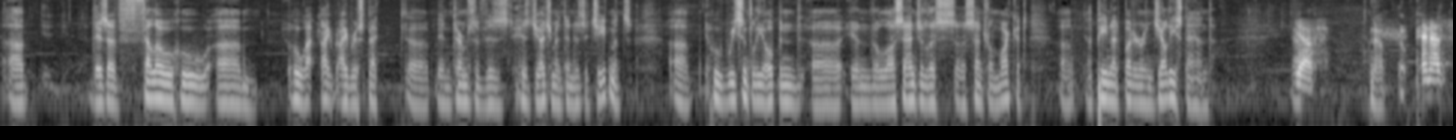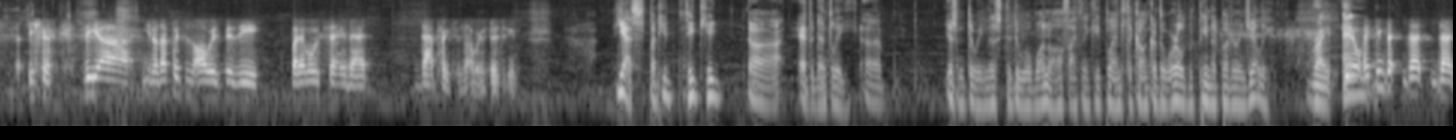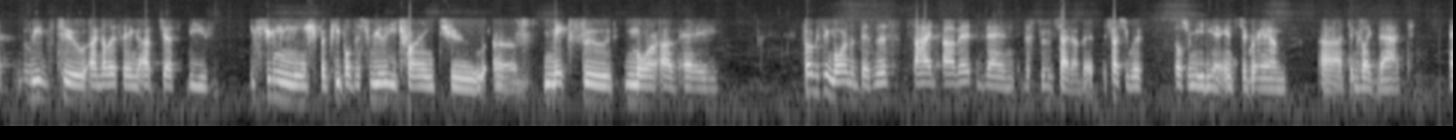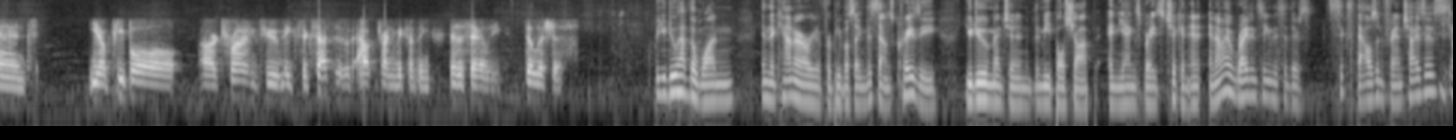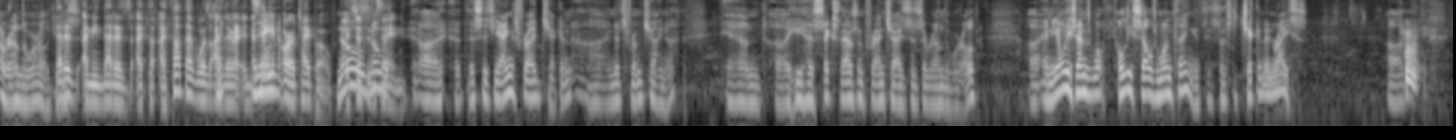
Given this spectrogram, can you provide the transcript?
Uh, there's a fellow who um, who I, I respect uh, in terms of his his judgment and his achievements, uh, who recently opened in the Los Angeles Central Market a peanut butter and jelly stand. Yes. No, And as the uh, you know that place is always busy, but I won't say that that place is always busy. yes, but he he, he uh, evidently uh, isn't doing this to do a one-off. I think he plans to conquer the world with peanut butter and jelly. Right. You know, I think that that that leads to another thing of just these extremely niche, but people just really trying to um, make food more of a focusing more on the business side of it than the food side of it, especially with social media, Instagram, uh, things like that, and you know, people are trying to make successes without trying to make something necessarily delicious. But you do have the one in the counter argument for people saying this sounds crazy. You do mention the meatball shop and Yang's Braised Chicken, and, and am I right in saying this that there's six thousand franchises? Around the world, That yes. is, I mean, that is. I thought I thought that was either and the insane only- or a typo. No, it's just no. insane. it- uh, this is Yang's Fried Chicken, uh, and it's from China. And uh, he has 6,000 franchises around the world. Uh, and he only, sends, only sells one thing it's, it's little chicken and rice. Uh,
